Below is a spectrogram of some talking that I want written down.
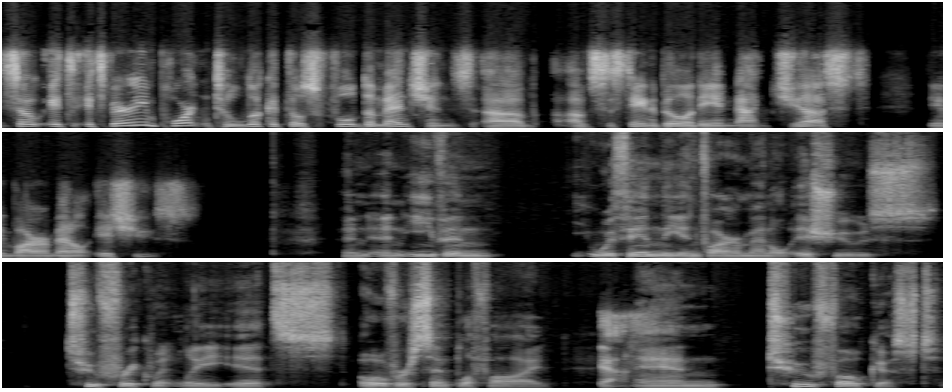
so it's it's very important to look at those full dimensions of of sustainability and not just the environmental issues. And and even within the environmental issues, too frequently it's oversimplified. Yeah. And too focused,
